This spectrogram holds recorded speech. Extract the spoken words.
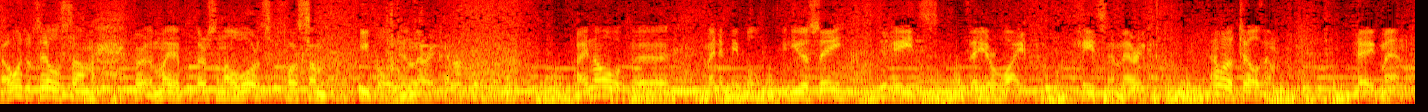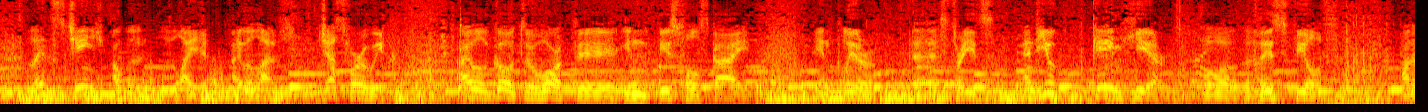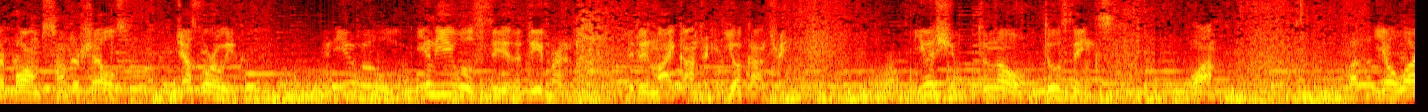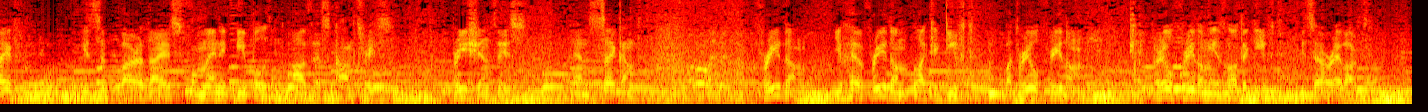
I want to tell some per- my personal words for some people in America. I know uh, many people in USA hates their life, hates America. I want to tell them, hey man, let's change our life, our lives, just for a week. I will go to work uh, in peaceful sky, in clear uh, streets, and you came here for this field, under bombs, under shells, just for a week and you will and you will see the difference between my country and your country. You should to know two things. One, your life is a paradise for many people in other countries. Appreciate this. And second, freedom. You have freedom like a gift, but real freedom, real freedom is not a gift; it's a reward.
